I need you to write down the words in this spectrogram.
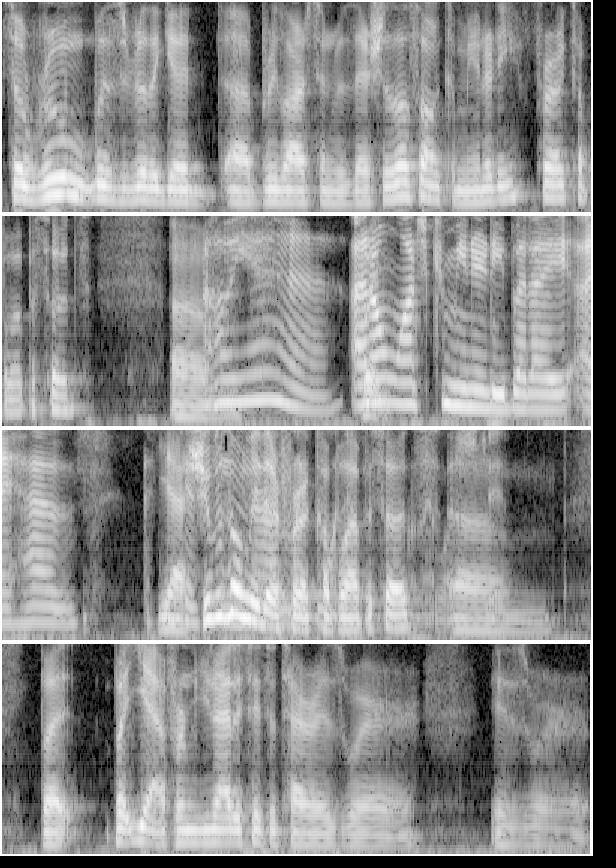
So Room was really good. Uh, Brie Larson was there. She was also on Community for a couple episodes. Um, oh yeah. I but- don't watch community, but I I have I yeah, I've she was only there for a couple episodes. when I watched it. Um, but but yeah, from United States of Tara is where is where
